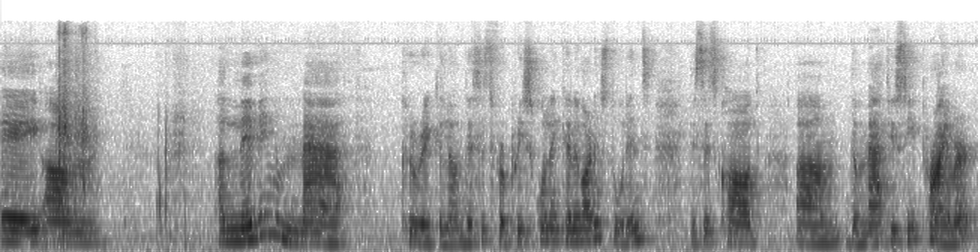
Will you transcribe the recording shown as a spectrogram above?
a, um, a living math curriculum. This is for preschool and kindergarten students. This is called um, the Math-U-See Primer.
